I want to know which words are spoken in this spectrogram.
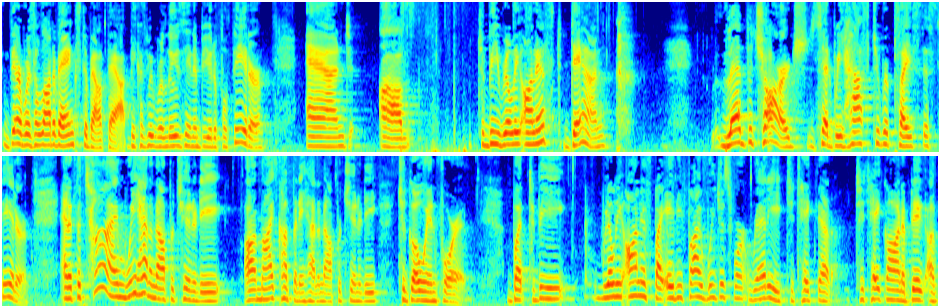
there was a lot of angst about that because we were losing a beautiful theater. And um, to be really honest, Dan led the charge, and said we have to replace this theater. And at the time, we had an opportunity, uh, my company had an opportunity to go in for it. But to be really honest, by 85, we just weren't ready to take that to take on a big, a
